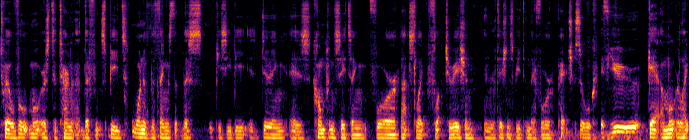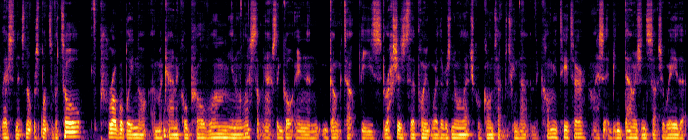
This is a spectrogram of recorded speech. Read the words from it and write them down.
12 volt motors to turn at different speeds. One of the things that this PCB is doing is compensating for that slight fluctuation in rotation speed and therefore pitch. So if you get a motor like this and it's not responsive at all, it's probably not a mechanical problem, you know, unless something actually got in and gunked up these brushes to the point where there was no electrical contact between that and the commutator, unless it had been damaged in such a way that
